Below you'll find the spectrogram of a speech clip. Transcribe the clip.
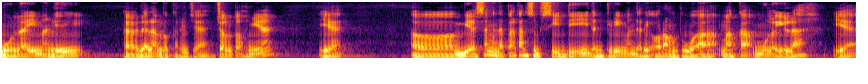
mulai mandiri uh, dalam bekerja. Contohnya ya uh, biasa mendapatkan subsidi dan kiriman dari orang tua, maka mulailah ya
